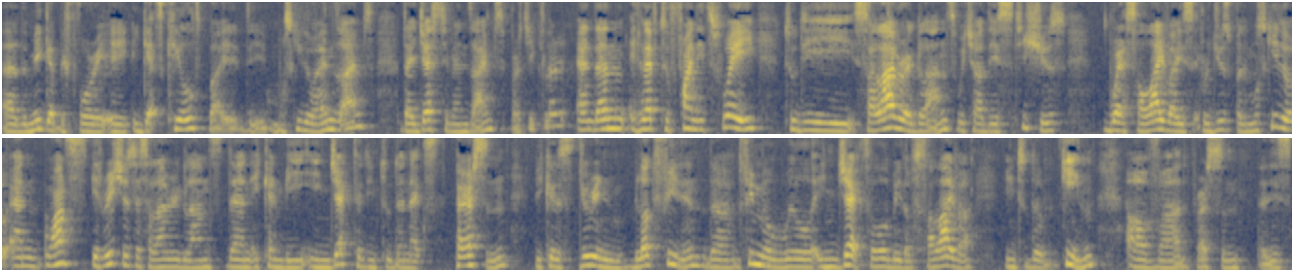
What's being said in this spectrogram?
uh, the midgut before it, it, gets killed by the mosquito enzymes, digestive enzymes particularly, and then it'll have to find its way to the salivary glands, which are these tissues where saliva is produced by the mosquito and once it reaches the salivary glands then it can be injected into the next person because during blood feeding the female will inject a little bit of saliva into the skin of uh, the person that is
